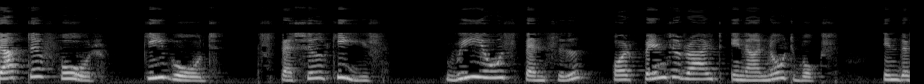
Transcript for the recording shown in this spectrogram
Chapter 4 Keyboard Special Keys We use pencil or pen to write in our notebooks. In the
